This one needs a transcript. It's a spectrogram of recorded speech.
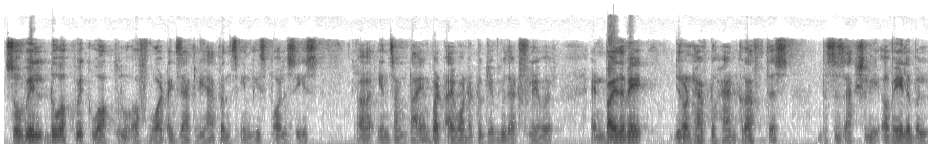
So we'll do a quick walkthrough of what exactly happens in these policies uh, in some time but I wanted to give you that flavor and by the way you don't have to handcraft this this is actually available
